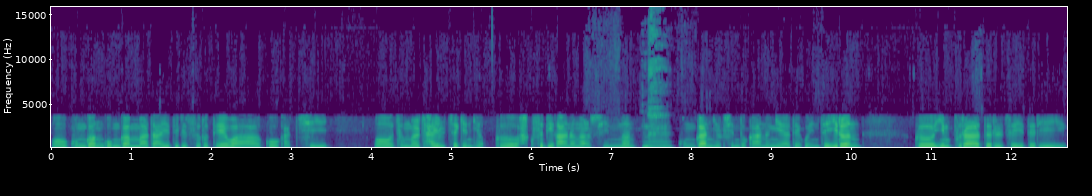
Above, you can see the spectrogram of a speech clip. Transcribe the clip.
어 공간 공간마다 아이들이 서로 대화하고 같이 어 정말 자율적인 혀- 그 학습이 가능할 수 있는 네. 공간 혁신도 가능해야 되고 이제 이런 그 인프라들을 저희들이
